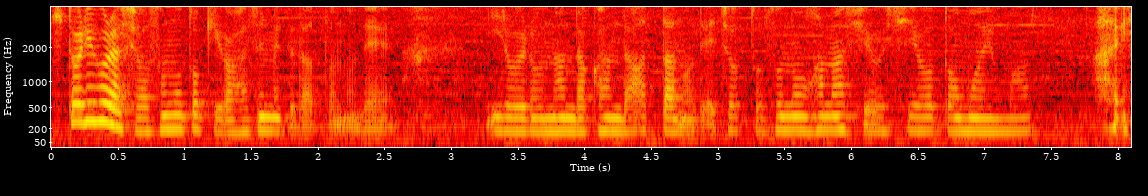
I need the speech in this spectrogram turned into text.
一人暮らしはその時が初めてだったのでいろいろなんだかんだあったのでちょっとそのお話をしようと思います。はい。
